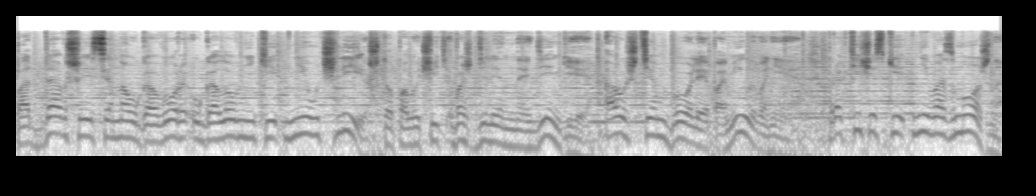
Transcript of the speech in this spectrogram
Поддавшиеся на уговоры уголовники не учли, что получить вожделенные деньги, а уж тем более помилование, практически невозможно,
